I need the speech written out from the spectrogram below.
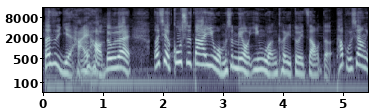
但是也还好，嗯对不对？而且故事大意我们是没有英文可以对照的，它不像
